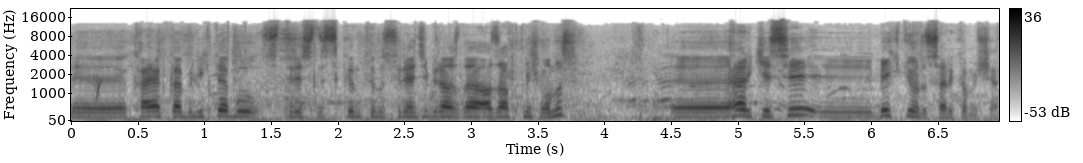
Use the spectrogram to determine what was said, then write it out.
e, kayakla birlikte bu stresli sıkıntılı süreci biraz daha azaltmış olur. E, herkesi e, bekliyoruz Sarıkamış'a.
